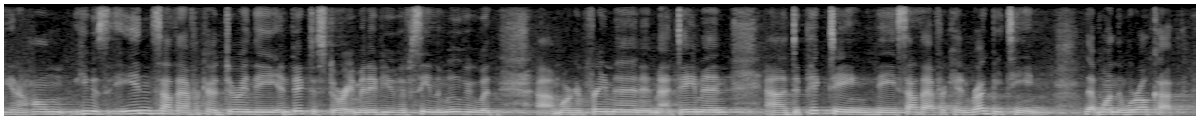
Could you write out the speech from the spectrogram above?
you know, home, he was in South Africa during the Invictus story. Many of you have seen the movie with uh, Morgan Freeman and Matt Damon, uh, depicting the South African rugby team that won the World Cup.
